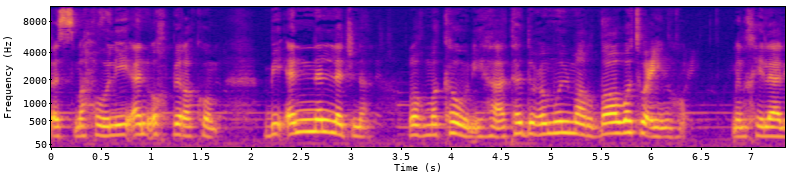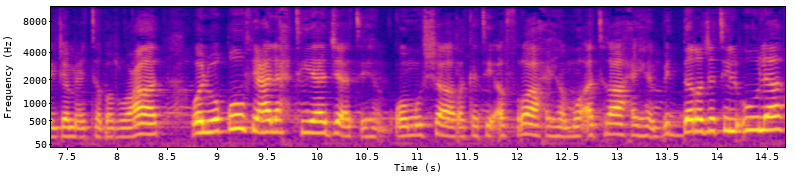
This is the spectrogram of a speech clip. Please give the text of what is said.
فاسمحوا لي أن أخبركم بأن اللجنة رغم كونها تدعم المرضى وتعينهم من خلال جمع التبرعات والوقوف على احتياجاتهم ومشاركة أفراحهم وأتراحهم بالدرجة الأولى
